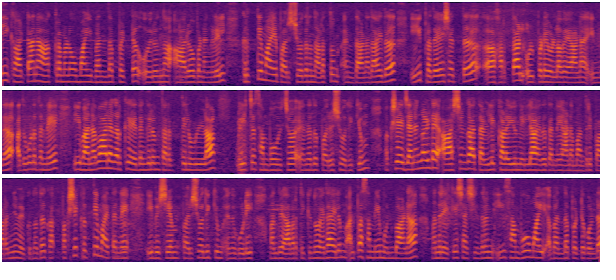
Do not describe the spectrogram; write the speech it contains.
ഈ കാട്ടാന ആക്രമണവുമായി ബന്ധപ്പെട്ട് ഉയരുന്ന ആരോപണങ്ങളിൽ കൃത്യമായ പരിശോധന നടത്തും എന്നതാണ്. അതായത് ഈ പ്രദേശത്ത് ഹർത്താൽ ഉൾപ്പെടെയുള്ളവയാണ് ഇന്ന്. അതുകൊണ്ട് തന്നെ ഈ വനപാലകർക്ക് ഏതെങ്കിലും തരത്തിലുള്ള വീഴ്ച സംഭവിച്ചോ എന്നത് പരിശോധിക്കും. പക്ഷേ ജനങ്ങളുടെ ആശങ്ക തള്ളിക്കളയുന്നില്ല എന്ന് തന്നെയാണ് മന്ത്രി പറഞ്ഞു വെക്കുന്നത്. പക്ഷേ കൃത്യമായി തന്നെ ഈ വിഷയം പരിശോധിക്കും എന്നുകൂടി മന്ത്രി ആവർത്തിക്കുന്നു. ഏതായാലും അല്പസമയം മുൻപാണ് മന്ത്രി എ കെ ശശീന്ദ്രൻ ഈ സംഭവവുമായി ബന്ധപ്പെട്ടുകൊണ്ട്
